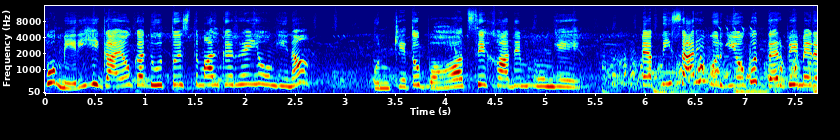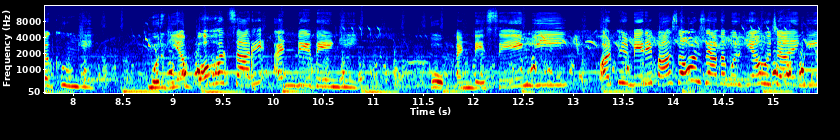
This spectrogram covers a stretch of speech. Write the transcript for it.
وہ میری ہی گایوں کا دودھ تو استعمال کر رہی ہوں گی نا؟ ان کے تو بہت سے خادم ہوں گے۔ میں اپنی ساری مرگیوں کو دربے میں رکھوں گی۔ مرغیاں بہت سارے انڈے دیں گی۔ وہ انڈے سیں گی اور پھر میرے پاس اور زیادہ مرغیاں ہو جائیں گی۔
